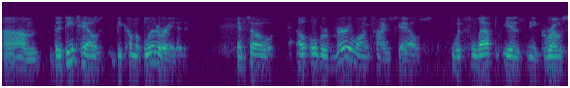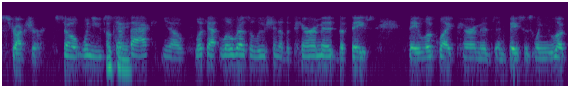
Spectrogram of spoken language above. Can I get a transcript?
um, the details become obliterated. And so, over very long time scales, what's left is the gross structure. So when you Okay. step back, you know, look at low resolution of the pyramid, the face, they look like pyramids and faces. When you look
